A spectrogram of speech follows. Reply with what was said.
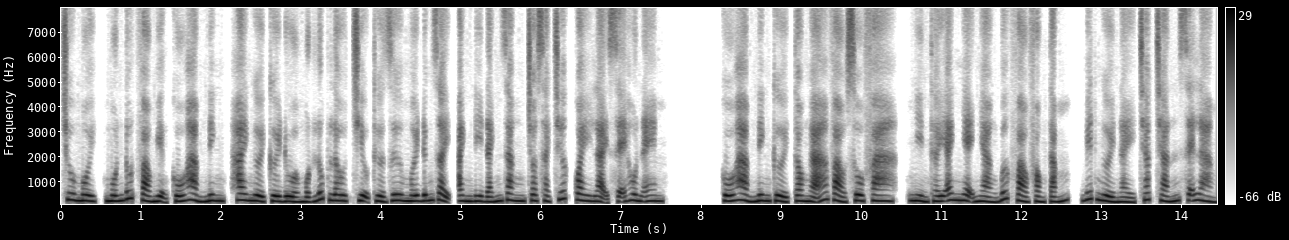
chu môi, muốn đút vào miệng cố hàm ninh, hai người cười đùa một lúc lâu triệu thừa dư mới đứng dậy, anh đi đánh răng cho sạch trước quay lại sẽ hôn em. Cố hàm ninh cười to ngã vào sofa, nhìn thấy anh nhẹ nhàng bước vào phòng tắm, biết người này chắc chắn sẽ làm.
